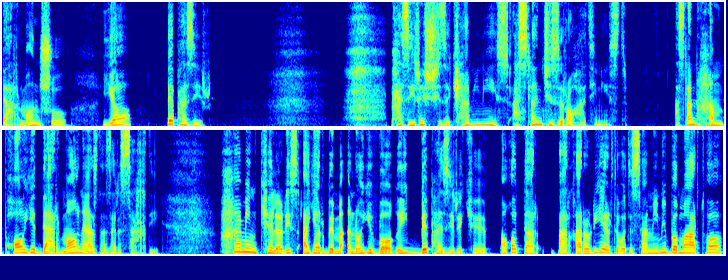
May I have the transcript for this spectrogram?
درمان شو یا بپذیر. پذیرش چیز کمی نیست اصلا چیز راحتی نیست. اصلا همپای درمان از نظر سختی. همین کلاریس اگر به معنای واقعی بپذیره که آقا در برقراری ارتباط صمیمی با مردها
